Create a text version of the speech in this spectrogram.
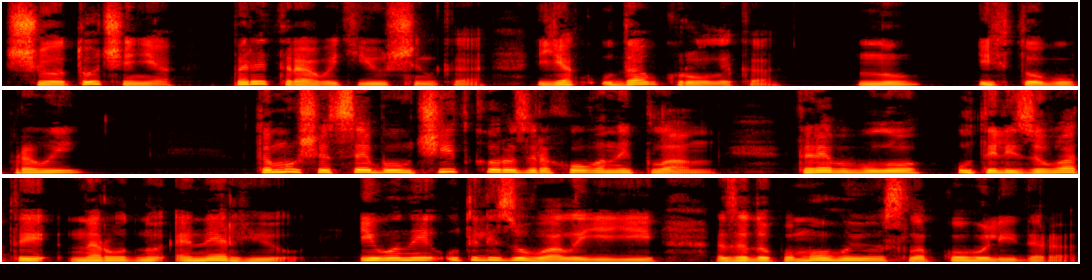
що оточення перетравить Ющенка, як удав кролика. Ну, і хто був правий? Тому що це був чітко розрахований план. Треба було утилізувати народну енергію, і вони утилізували її за допомогою слабкого лідера.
